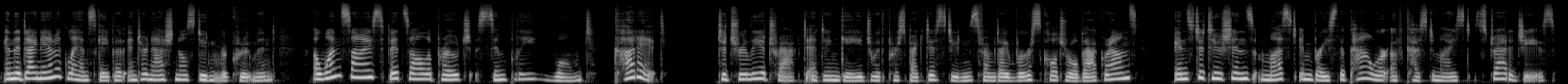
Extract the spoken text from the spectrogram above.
In the dynamic landscape of international student recruitment, a one size fits all approach simply won't cut it. To truly attract and engage with prospective students from diverse cultural backgrounds, institutions must embrace the power of customized strategies.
